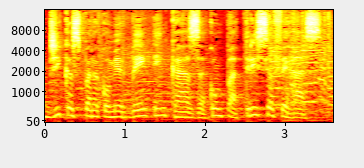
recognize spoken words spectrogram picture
Dicas para comer bem em casa com Patrícia Ferraz.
